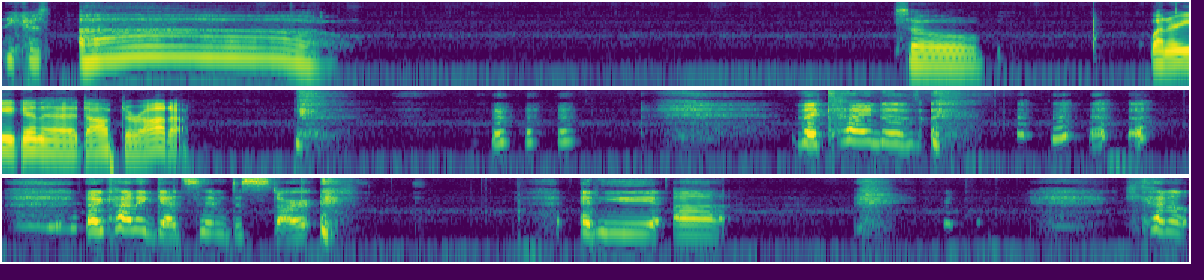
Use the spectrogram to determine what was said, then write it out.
he goes, Oh. So, when are you gonna adopt Arata? that kind of that kind of gets him to start and he uh he kind of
